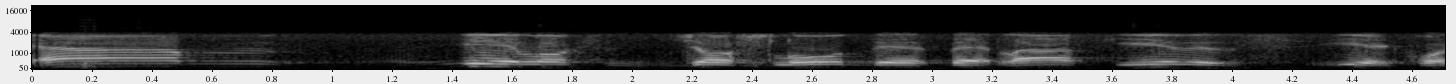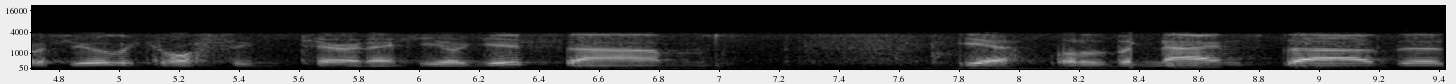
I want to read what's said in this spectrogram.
Um, yeah, like Josh Lord that, that last year. There's yeah quite a few other guys in Taranaki, I guess. Um, yeah, a lot of big names. Uh, the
